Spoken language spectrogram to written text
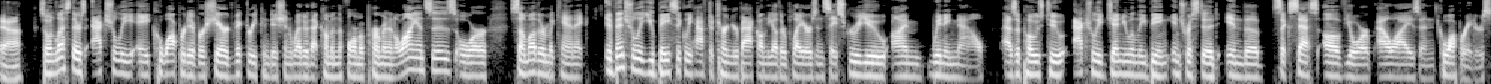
yeah. So unless there's actually a cooperative or shared victory condition, whether that come in the form of permanent alliances or some other mechanic, eventually you basically have to turn your back on the other players and say, screw you, I'm winning now. As opposed to actually genuinely being interested in the success of your allies and cooperators.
